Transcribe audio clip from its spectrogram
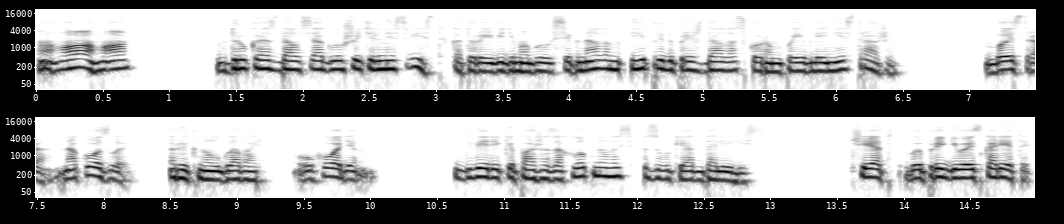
«Ага, ага». Вдруг раздался оглушительный свист, который, видимо, был сигналом и предупреждал о скором появлении стражи. «Быстро, на козлы!» — рыкнул главарь. «Уходим!» Дверь экипажа захлопнулась, звуки отдалились. «Чет, выпрыгивай из кареты!»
